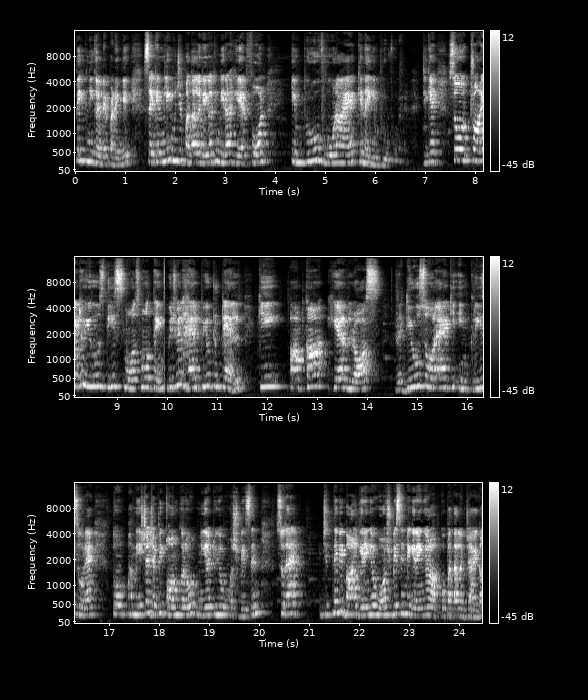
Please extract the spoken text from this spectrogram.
पिक नहीं करने पड़ेंगे। सेकेंडली मुझे पता लगेगा कि मेरा हेयर फॉल इम्प्रूव हो रहा है कि नहीं इम्प्रूव हो रहा है। ठीक है? So try to use these small small things which will help you to tell कि आपका हेयर लॉस रिड्यूस हो रहा है कि इंक्रीज हो रहा है तो हमेशा जब भी कॉम करो near to your wash basin so that जितने भी बाल गिरेंगे, वो वॉश बेसिन में गिरेंगे और आपको पता लग जाएगा।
